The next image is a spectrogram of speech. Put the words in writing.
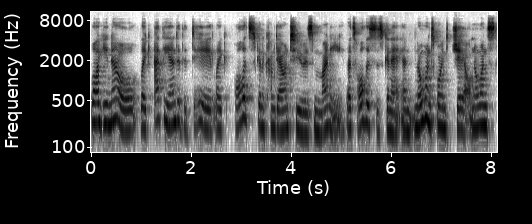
Well, you know, like at the end of the day, like all it's going to come down to is money. That's all this is going to, and no one's going to jail. No one's,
